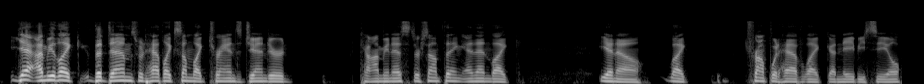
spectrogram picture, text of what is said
Yeah, I mean like the Dems would have like some like transgendered communist or something and then like you know, like Trump would have like a Navy SEAL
